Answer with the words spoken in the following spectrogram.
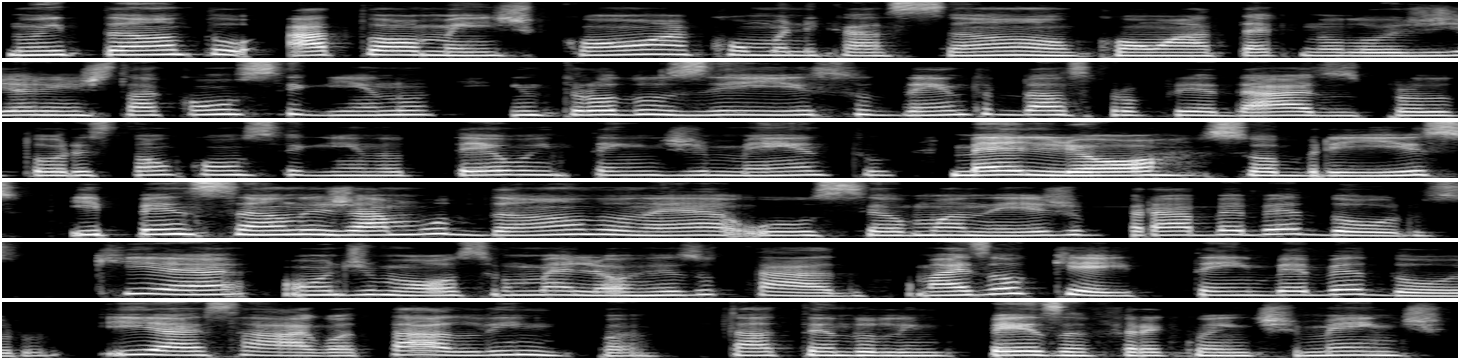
No entanto, atualmente, com a comunicação, com a tecnologia, a gente está conseguindo introduzir isso dentro das propriedades, os produtores estão conseguindo ter o um entendimento melhor sobre isso e pensando e já mudando né, o seu manejo para bebedouros que é onde mostra o melhor resultado. Mas ok, tem bebedouro. E essa água está limpa, está tendo limpeza frequentemente,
